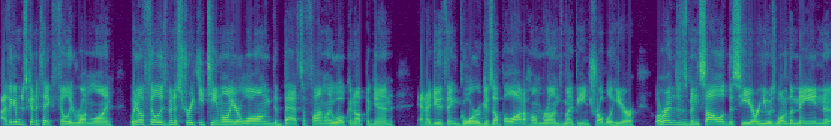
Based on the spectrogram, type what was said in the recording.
I think I'm just going to take Philly run line. We know Philly's been a streaky team all year long. The bats have finally woken up again. And I do think Gore gives up a lot of home runs, might be in trouble here. Lorenzen's been solid this year. He was one of the main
